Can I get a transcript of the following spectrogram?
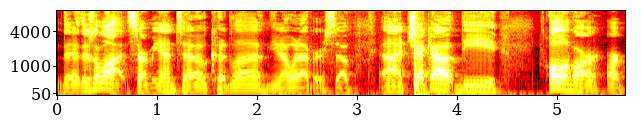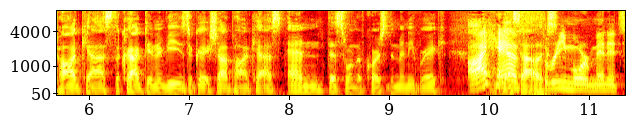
there, there's a lot. Sarmiento, Kudla, you know, whatever. So uh, check out the all of our our podcasts, the Cracked Interviews, the Great Shot podcast, and this one, of course, the mini break. I have yes, three more minutes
